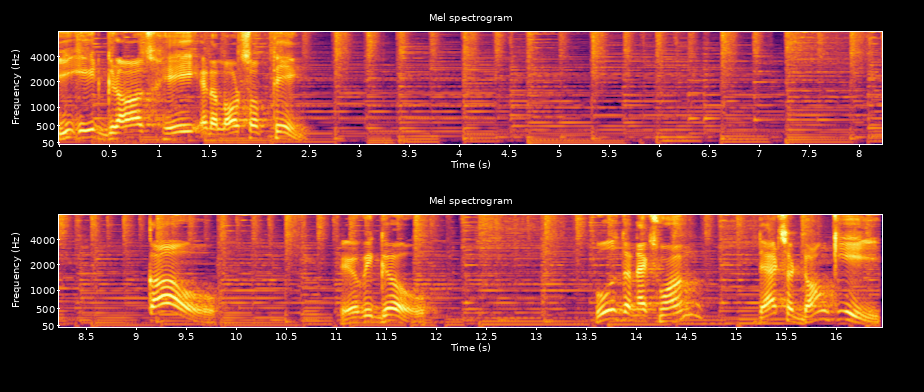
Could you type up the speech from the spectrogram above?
He eat grass, hay and a lots of things. Cow. Here we go. Who's the next one? That's a donkey.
